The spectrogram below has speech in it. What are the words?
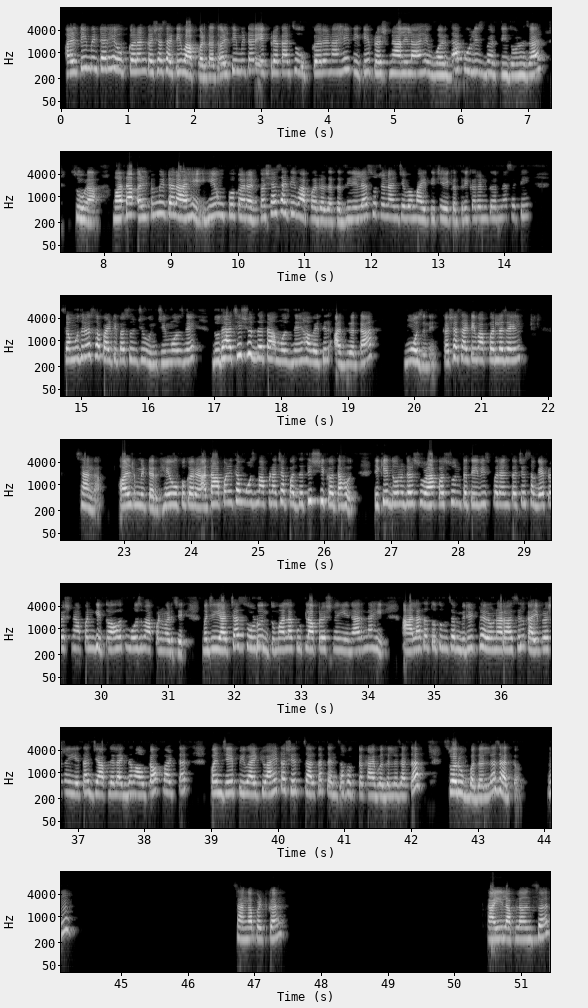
अल्टीमीटर हे उपकरण कशासाठी वापरतात? अल्टीमीटर एक प्रकारचं उपकरण आहे. ठीक आहे प्रश्न आलेला आहे. वर्धा पोलीस भरती दोन हजार सोळा. मग आता अल्टीमीटर आहे. हे उपकरण कशासाठी वापरलं जातं? दिलेल्या सूचनांचे व माहितीचे एकत्रीकरण करण्यासाठी समुद्र सपाटीपासूनची उंची मोजणे दुधाची शुद्धता मोजणे हवेतील आर्द्रता मोजणे. कशासाठी वापरलं जाईल? सांगा. ऑल्टमीटर हे उपकरण. आता आपण इथं मोजमापनाच्या पद्धतीत शिकत आहोत. ठीक आहे दोन हजार सोळा पासून तर तेवीस पर्यंतचे सगळे प्रश्न आपण घेतो आहोत मोजमापनवरचे. म्हणजे याच्यात सोडून तुम्हाला कुठला प्रश्न येणार नाही. आला तर तो तुमचा मिरिट ठरवणारा असेल. काही प्रश्न येतात जे आपल्याला एकदम आउट ऑफ वाटतात. पण जे पीवाय क्यू आहे तसेच चालतात. त्यांचं फक्त काय बदललं जातं? स्वरूप बदललं जातं. हम्म सांगा पटकन. काय येईल आपला आन्सर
